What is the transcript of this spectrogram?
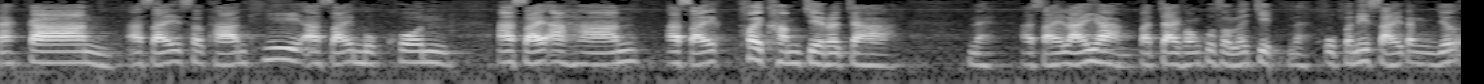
นะการอาศัยสถานที่อาศัยบุคคล อาศัยอาหาร อาศัยถ้อยคำเจรจานะอาศัยหลายอย่างปัจจัยของกุศลจิตนะอุปนิสัยตั้งเยอะ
